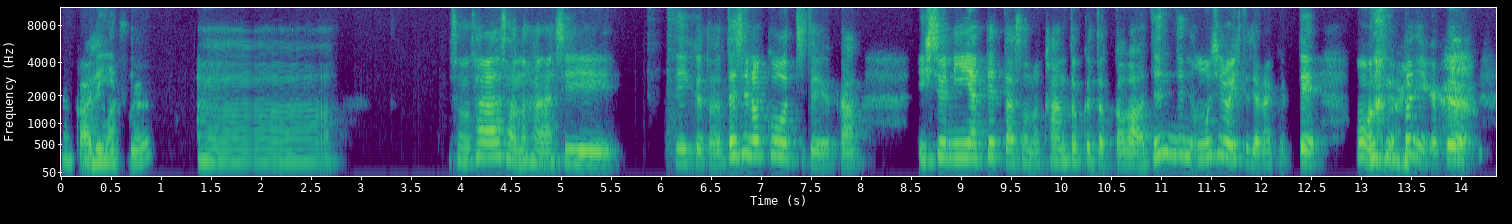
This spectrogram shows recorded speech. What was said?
なんかあります、ああそのサラさんの話でいくと私のコーチというか一緒にやってたその監督とかは全然面白い人じゃなくてもうなんかとにかく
